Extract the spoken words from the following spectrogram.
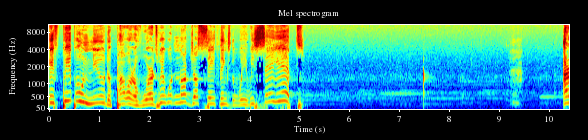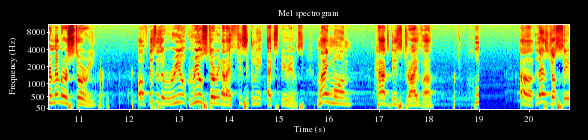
if people knew the power of words, we would not just say things the way we say it. I remember a story of this is a real real story that I physically experienced. My mom had this driver who, uh, let's just say,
